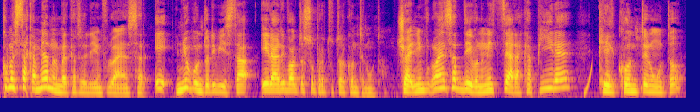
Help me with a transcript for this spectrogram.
come sta cambiando il mercato degli influencer? E il mio punto di vista era rivolto soprattutto al contenuto. Cioè gli influencer devono iniziare a capire che il contenuto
